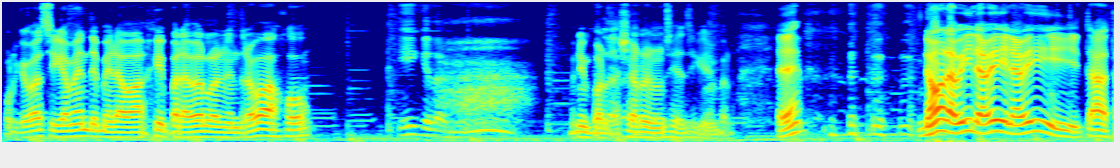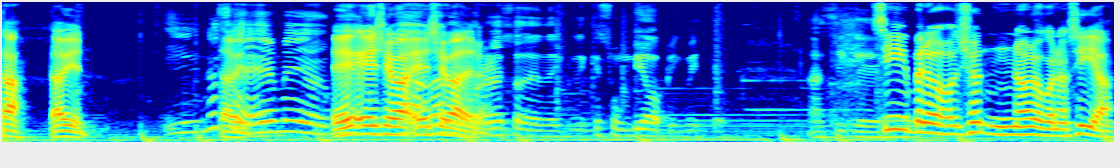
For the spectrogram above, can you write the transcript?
porque básicamente me la bajé para verla en el trabajo. ¿Y qué tal? No importa, ya renuncié, así que no importa. ¿Eh? No, la vi, la vi, la vi. Está, está, está bien. Y no Está sé, bien. es medio. Eh, es lleva- es llevadero. Por eso de, de- de que es un biopic, ¿viste? Así que. Sí, pero yo no lo conocía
